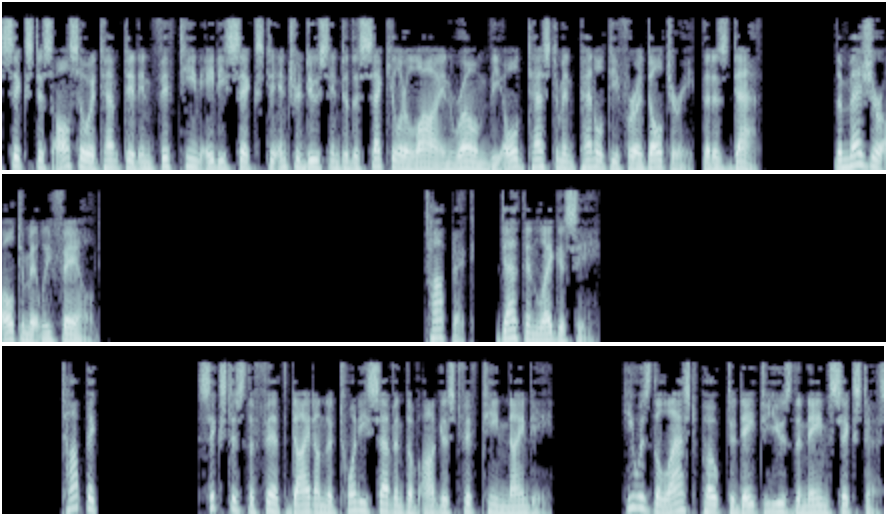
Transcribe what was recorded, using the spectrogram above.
Sixtus also attempted in 1586 to introduce into the secular law in Rome the Old Testament penalty for adultery, that is death. The measure ultimately failed. Death and legacy Topic Sixtus V died on 27 August 1590. He was the last pope to date to use the name Sixtus.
